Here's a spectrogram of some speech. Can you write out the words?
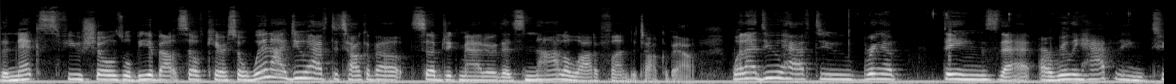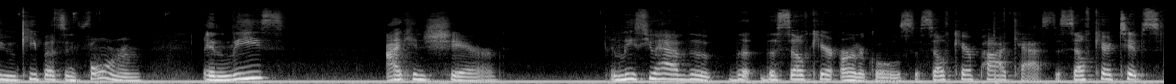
The next few shows will be about self care. So, when I do have to talk about subject matter that's not a lot of fun to talk about, when I do have to bring up things that are really happening to keep us informed, at least I can share at least you have the the, the self-care articles the self-care podcast the self-care tips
